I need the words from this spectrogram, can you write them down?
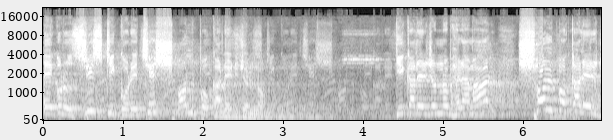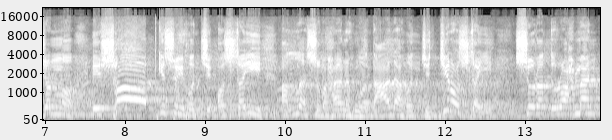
এগুলো সৃষ্টি করেছে স্বল্পকালের জন্য। কি কালের জন্য ভেড়ামার স্বল্পকালের জন্য। এ সব কিছুই হচ্ছে অস্থায়ী। আল্লাহ সুবহানাহু হুয়া তাআলা হচ্ছে চিরস্থায়ী। সূরাতুর রহমান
